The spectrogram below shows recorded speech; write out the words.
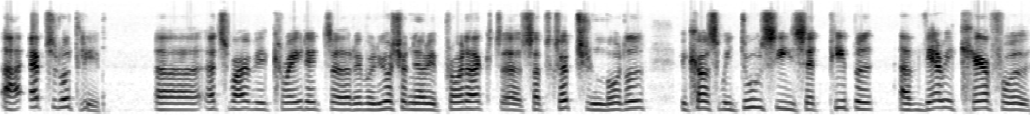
Uh, absolutely. Uh, that's why we created a revolutionary product subscription model, because we do see that people are very careful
